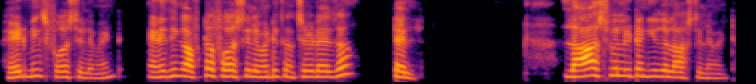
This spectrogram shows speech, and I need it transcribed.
Head means first element. Anything after first element is considered as a tail. Last will return you the last element.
